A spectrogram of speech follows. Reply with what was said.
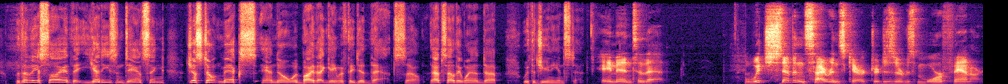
but then they decided that Yetis and dancing just don't mix, and no one would buy that game if they did that. So that's how they ended up with the genie instead. Amen to that. Which Seven Sirens character deserves more fan art?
